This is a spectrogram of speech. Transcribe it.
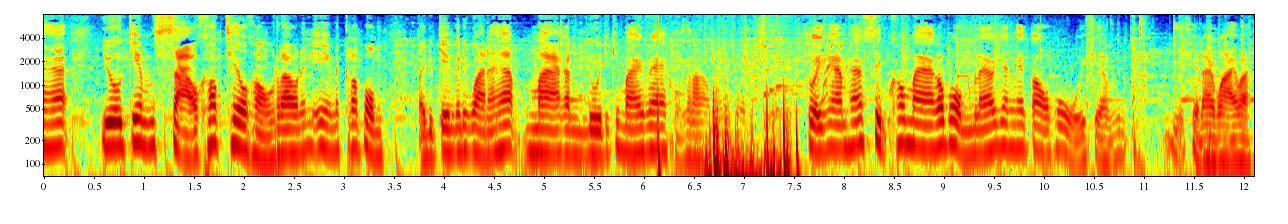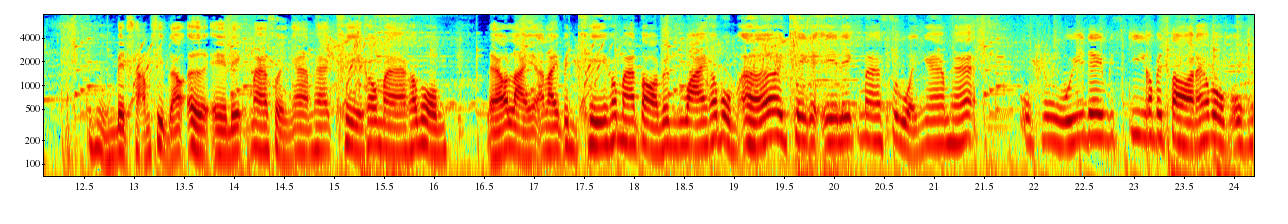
นะฮะอยู่เกมสาวค็อกเทลของเรานั่นเองนะครับผมไปดูเกมกันดีกว่านะฮะมากันดูที่ไม้แรกของเรา สวยงามฮะสิบเข้ามาครับผมแล้วยังไงต่อโอ้โหเสียเสียดายวายว่ะอื้อหือเบ็ด30แล้วเออเอเล็กมาสวยงามฮะเคเข้ามาครับผมแล้วไหลอะไรเป็นเคเข้ามาต่อเป็นวายครับผม เออเคกับเอเล็กมาสวยงามฮะ โอ้โหได้วิสกี้เข้าไปต่อนะครับผม โอ้โห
